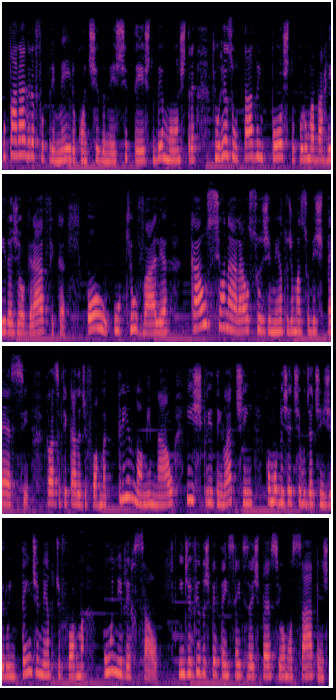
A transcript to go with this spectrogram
o parágrafo primeiro contido neste texto demonstra que o resultado imposto por uma barreira geográfica ou o que o valha calcionará o surgimento de uma subespécie, classificada de forma trinominal e escrita em latim, como objetivo de atingir o entendimento de forma universal. Indivíduos pertencentes à espécie Homo sapiens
